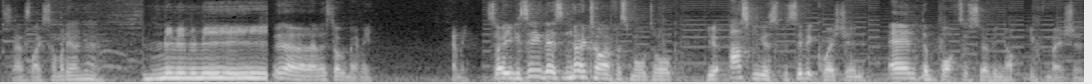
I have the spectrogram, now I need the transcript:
Sounds like somebody I know. Me, me, me, me. No, no, no, let's talk about me. So you can see there's no time for small talk. You're asking a specific question and the bots are serving up information.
